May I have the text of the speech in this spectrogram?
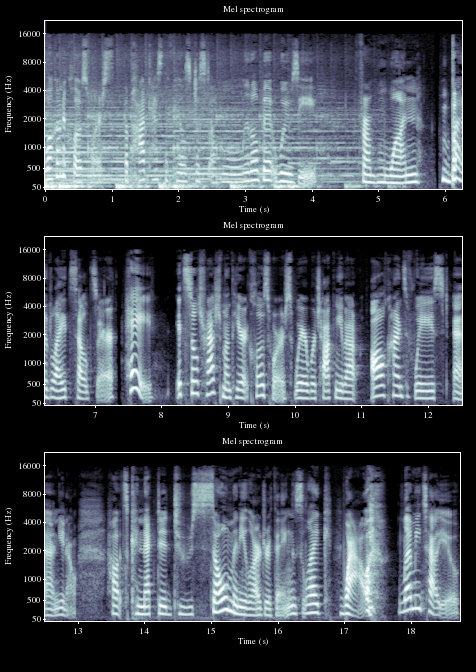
Welcome to Clotheshorse the podcast that feels just a little bit woozy from one Bud Light seltzer. Hey, it's still trash month here at Clotheshorse, where we're talking about all kinds of waste and, you know, how it's connected to so many larger things. Like, wow, let me tell you,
